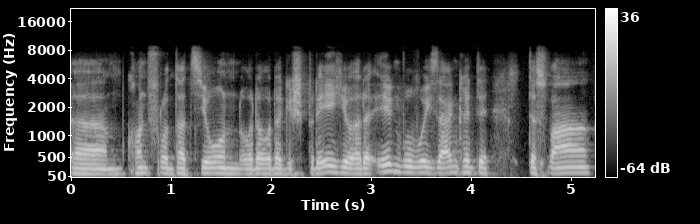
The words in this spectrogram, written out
ähm, Konfrontationen oder, oder Gespräche oder irgendwo, wo ich sagen könnte, das war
